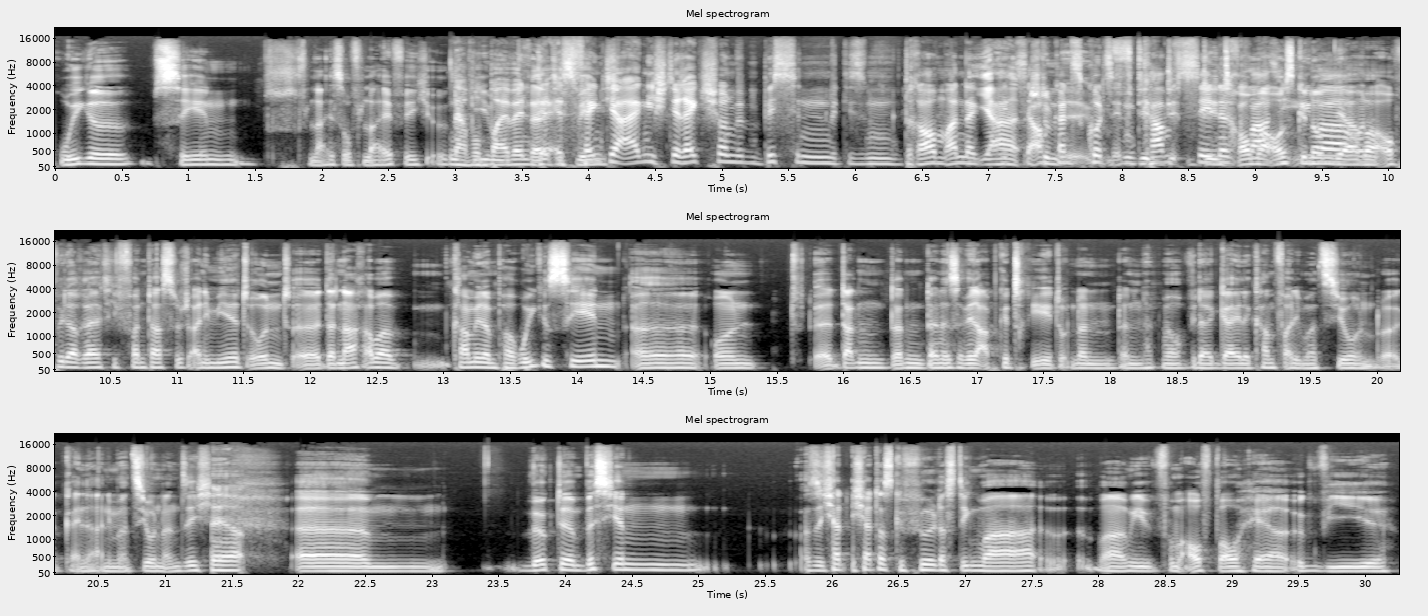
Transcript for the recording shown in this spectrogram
ruhige Szenen, slice of life irgendwie. Na, wobei, wenn der, es fängt ja eigentlich direkt schon mit ein bisschen mit diesem Traum an, da ja, geht's ja auch stimmt, ganz kurz in den- den- Kampfszene Den Trauma quasi ausgenommen, der war auch wieder relativ fantastisch animiert und äh, danach aber kamen wieder ein paar ruhige Szenen äh, und äh, dann, dann, dann ist er wieder abgedreht und dann, dann hatten wir auch wieder geile Kampfanimationen oder geile Animationen an sich. Ja. Ähm, wirkte ein bisschen, also ich hatte, ich hatte das Gefühl, das Ding war, war irgendwie vom Aufbau her irgendwie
